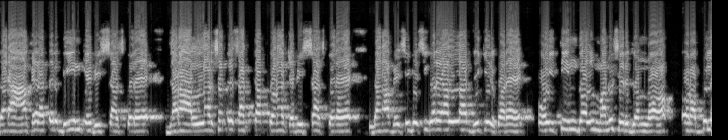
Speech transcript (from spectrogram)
যারা আখিরাতের দিনকে বিশ্বাস করে যারা আল্লাহর সাথে সাক্ষাৎ করাকে বিশ্বাস করে, যারা বেশি বেশি করে আল্লাহর জিকির করে, ওই তিন দল মানুষের জন্য রব্বুল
